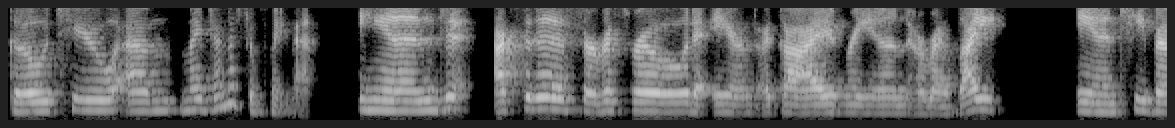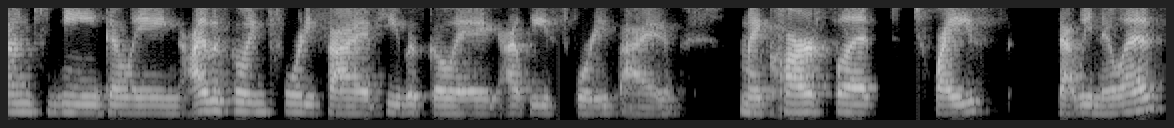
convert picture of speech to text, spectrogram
go to um, my dentist appointment and exited a service road and a guy ran a red light and T-boned me going, I was going 45, he was going at least 45. My car flipped twice that we know of.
